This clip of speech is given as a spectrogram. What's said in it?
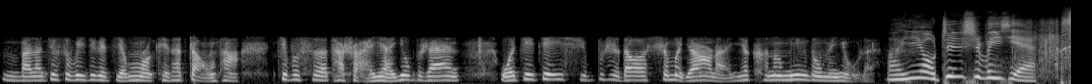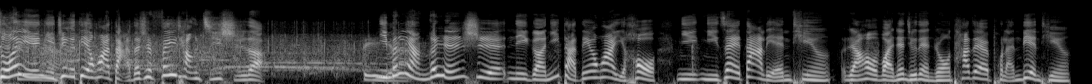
嗯完了就是为这个节目给他招呼他，这不是他说哎呀，要不然我这这一宿不知道什么样了，也可能命都没有了。哎呦，真是危险！所以你这个电话打的是非常及时的。你们两个人是那个，你打电话以后，你你在大连听，然后晚上九点钟他在普兰店听，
